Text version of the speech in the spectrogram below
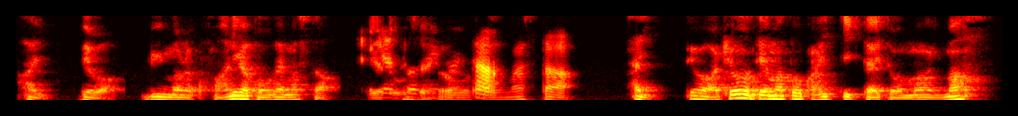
はい。では、ルイマラコさんありがとうございました。ありがとうございます。ありがとうございました。はい。では、今日のテーマトーク入っていきたいと思います。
